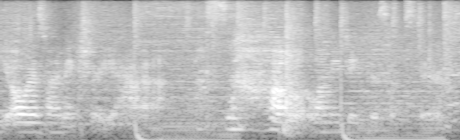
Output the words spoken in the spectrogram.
you always want to make sure you have enough. So let me take this upstairs.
